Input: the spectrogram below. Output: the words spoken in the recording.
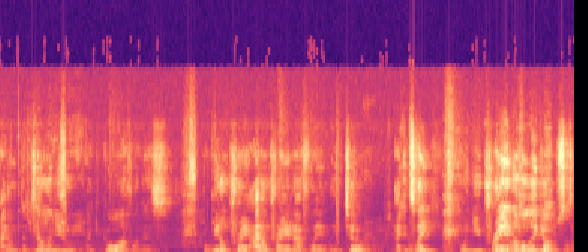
I don't, I'm telling you, I could go off on this, but we don't pray. I don't pray enough lately, too. It's like when you pray in the Holy Ghost,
